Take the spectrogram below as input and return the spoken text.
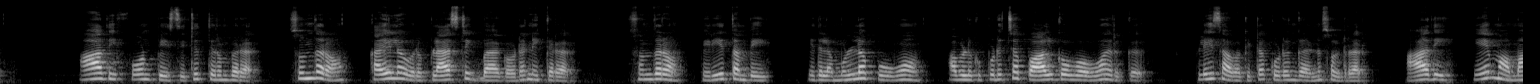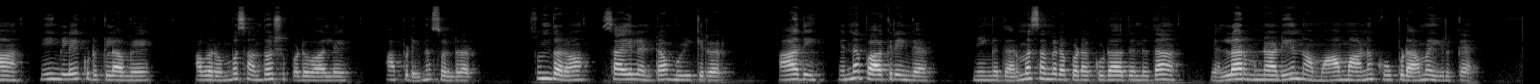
ஆதி ஃபோன் பேசிட்டு திரும்புகிறார் சுந்தரம் கையில் ஒரு பிளாஸ்டிக் பேக்கோடு நிற்கிறார் சுந்தரம் பெரிய தம்பி இதில் முல்லைப்பூவும் அவளுக்கு பிடிச்ச பால்கோவாவும் இருக்குது ப்ளீஸ் அவகிட்ட கொடுங்கன்னு சொல்கிறார் ஆதி ஏன் மாமா நீங்களே கொடுக்கலாமே. அவள் ரொம்ப சந்தோஷப்படுவாளே அப்படின்னு சொல்கிறார் சுந்தரம் சைலண்ட்டாக முழிக்கிறார். ஆதி என்ன பார்க்குறீங்க? நீங்கள் தர்ம சங்கடப்படக்கூடாதுன்னு தான் எல்லார் முன்னாடியும் நான் மாமான்னு கூப்பிடாம இருக்கேன்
